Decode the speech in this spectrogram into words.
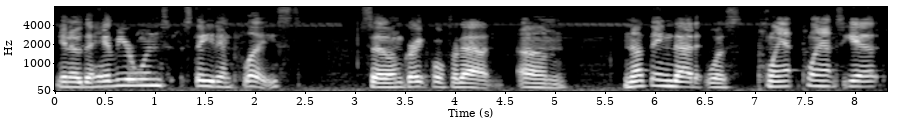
you know, the heavier ones stayed in place so I'm grateful for that. Um, nothing that was plant plants yet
